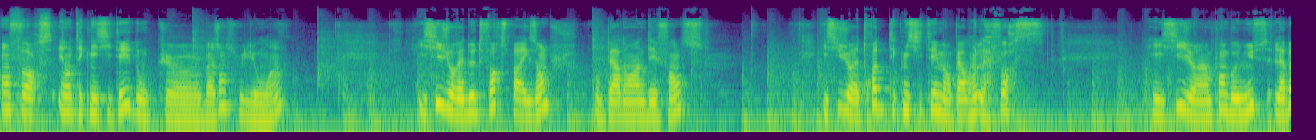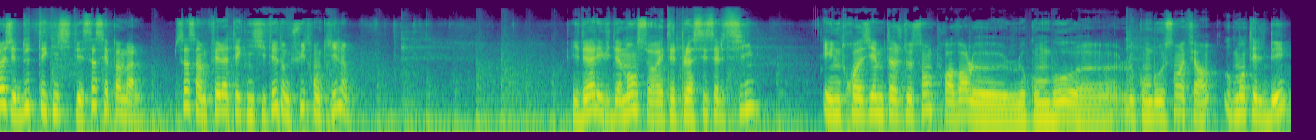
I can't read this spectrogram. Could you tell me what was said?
en force et en technicité, donc euh, bah, j'en suis loin. Ici, j'aurais deux de force, par exemple, en perdant un de défense. Ici, j'aurais trois de technicité, mais en perdant de la force. Et ici, j'aurais un point bonus. Là-bas, j'ai deux de technicité, ça c'est pas mal. Ça, ça me fait la technicité, donc je suis tranquille. L'idéal, évidemment, ça aurait été de placer celle-ci et une troisième tâche de sang pour avoir le, combo, euh, le combo sang et faire augmenter le dé.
